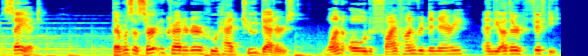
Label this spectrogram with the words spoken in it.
say it. There was a certain creditor who had two debtors. One owed 500 denarii and the other 50.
